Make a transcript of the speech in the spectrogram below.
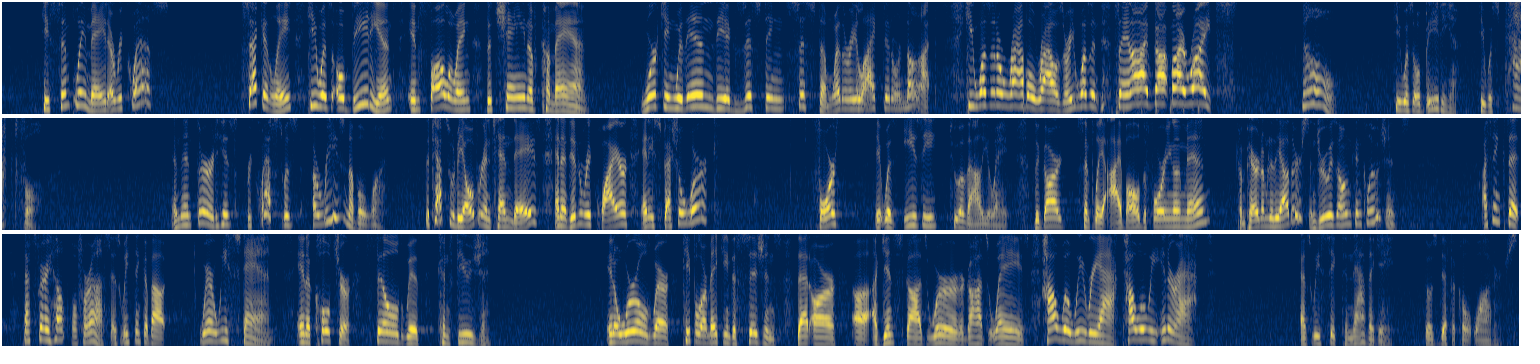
he simply made a request. Secondly, he was obedient in following the chain of command working within the existing system, whether he liked it or not. He wasn't a rabble rouser. He wasn't saying, I've got my rights. No, he was obedient, he was tactful. And then, third, his request was a reasonable one. The test would be over in 10 days, and it didn't require any special work. Fourth, it was easy to evaluate. The guard simply eyeballed the four young men, compared them to the others, and drew his own conclusions. I think that that's very helpful for us as we think about where we stand in a culture filled with confusion. In a world where people are making decisions that are uh, against God's word or God's ways, how will we react? How will we interact as we seek to navigate those difficult waters.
